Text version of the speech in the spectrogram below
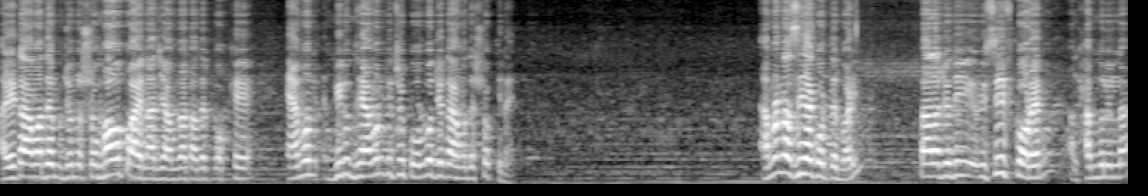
আর এটা আমাদের জন্য শোভাও পায় না যে আমরা তাদের পক্ষে এমন, বিরুদ্ধে এমন কিছু করব যেটা আমাদের শক্তি নাই। আমরা নাসিহা করতে পারি তারা যদি রিসিভ করেন, আলহামদুলিল্লাহ।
